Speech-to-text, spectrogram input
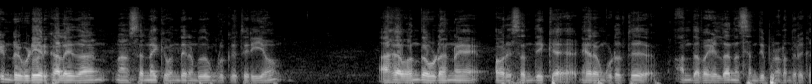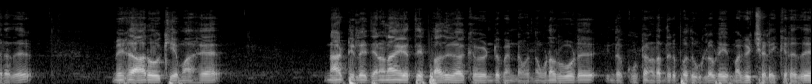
இன்று விடியற் காலை தான் நான் சென்னைக்கு வந்தேன் என்பது உங்களுக்கு தெரியும். ஆக வந்தவுடனே அவரை சந்திக்க நேரம் கொடுத்து அந்த வகையில் தான் இந்த சந்திப்பு நடந்திருக்கிறது. மிக ஆரோக்கியமாக நாட்டிலே ஜனநாயகத்தை பாதுகாக்க வேண்டும் என்ற அந்த உணர்வோடு இந்த கூட்டம் நடந்திருப்பது உள்ளபடியே மகிழ்ச்சி அளிக்கிறது.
